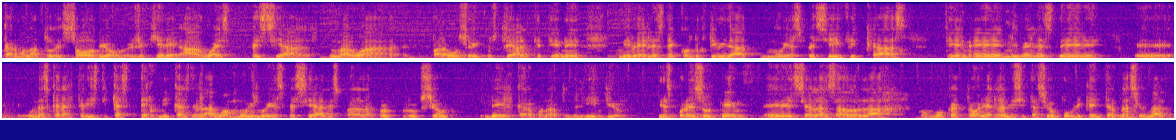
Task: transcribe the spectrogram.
carbonato de sodio, requiere agua especial, un agua para uso industrial que tiene niveles de conductividad muy específicas, tiene niveles de eh, unas características técnicas del agua muy, muy especiales para la producción del carbonato de litio. Y es por eso que eh, se ha lanzado la convocatoria, la licitación pública internacional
